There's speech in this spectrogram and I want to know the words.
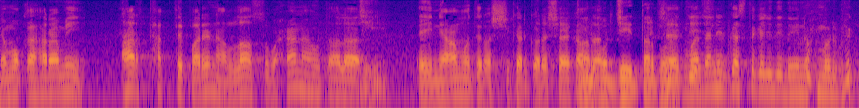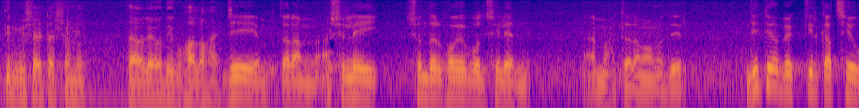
নেমকা হারামি আর থাকতে পারে না। আল্লাহ সুবহানাহু এই নিয়ামতের অস্বীকার করে। শেখ আমরা তারপর শেখ মাদানির কাছ থেকে যদি দুই নম্বর ব্যক্তির বিষয়টা শুনি তাহলে অধিক ভালো হয়। যে মোহতারাম আসলেই সুন্দরভাবে বলছিলেন মোহতারাম আমাদের। দ্বিতীয় ব্যক্তির কাছেও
